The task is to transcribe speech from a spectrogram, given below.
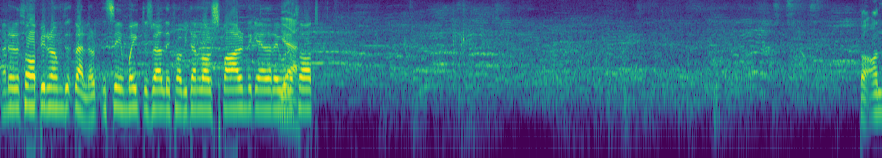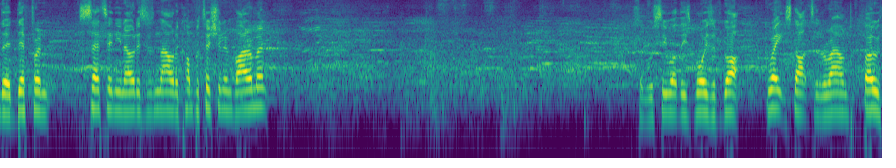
And I'd have thought being around, the, well, the same weight as well, they've probably done a lot of sparring together, I would Yeah. have thought. but under a different setting. You know, this is now the competition environment. So we'll see what these boys have got. Great start to the round. Both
